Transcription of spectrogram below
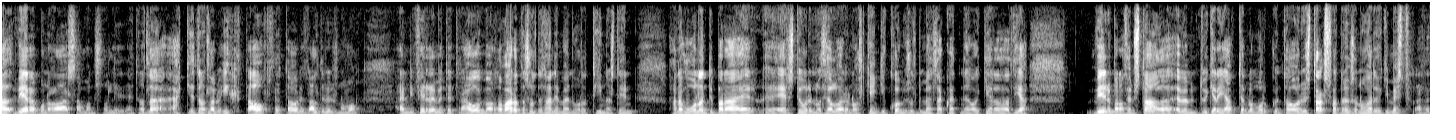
að vera búin að ræða saman svona lið. Þetta er náttúrulega, ekki, þetta er náttúrulega ykt ár þetta árið, aldrei verið svona vond en í fyrra mitt eftir með ár það var þetta svolítið þannig menn voru að týnast inn. Þannig að vonandi bara er, er, er stjórin og þjálfærin og allt gengi komið svolítið með það hvernig á að gera það því að við erum bara á þeim stað að ef við myndum að gera jafntefla morgun þá erum við strax fattin að hugsa nú verðum við ekki mestara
